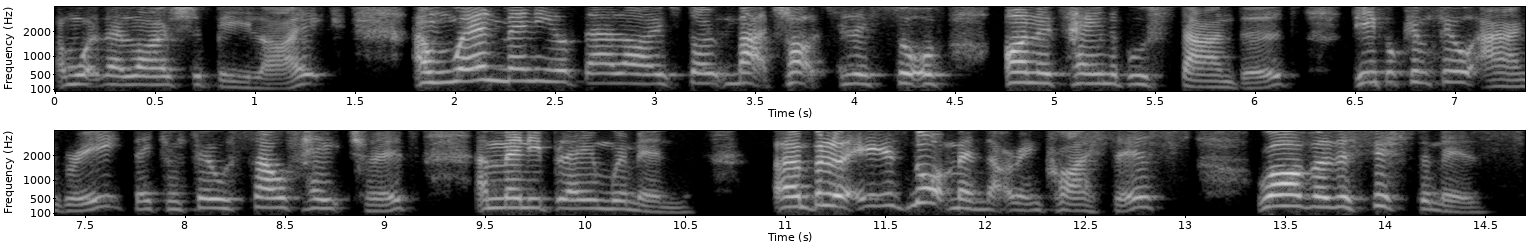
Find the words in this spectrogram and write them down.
and what their lives should be like. And when many of their lives don't match up to this sort of unattainable standard, people can feel angry, they can feel self hatred, and many blame women. Um, but look, it is not men that are in crisis. Rather, the system is,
